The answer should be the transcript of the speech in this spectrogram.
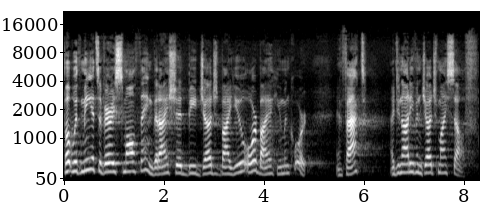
but with me it's a very small thing that I should be judged by you or by a human court. In fact, I do not even judge myself.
